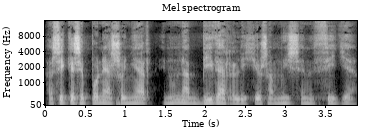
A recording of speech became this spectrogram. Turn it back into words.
Así que se pone a soñar en una vida religiosa muy sencilla.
